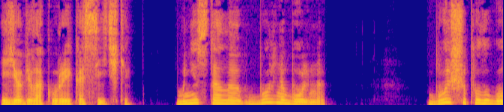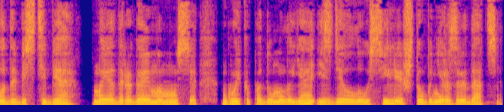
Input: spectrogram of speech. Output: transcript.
ее белокурые косички. Мне стало больно-больно. «Больше полугода без тебя, моя дорогая мамуся», — горько подумала я и сделала усилие, чтобы не разрыдаться.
